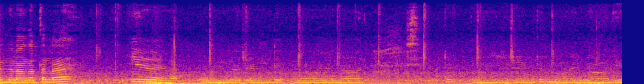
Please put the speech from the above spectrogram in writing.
எந்த நகத்தில் இல்லை இல்லை ஒன்று ரெண்டு மூணு நாலு எட்டு, ஒன்று ரெண்டு மூணு நாலு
